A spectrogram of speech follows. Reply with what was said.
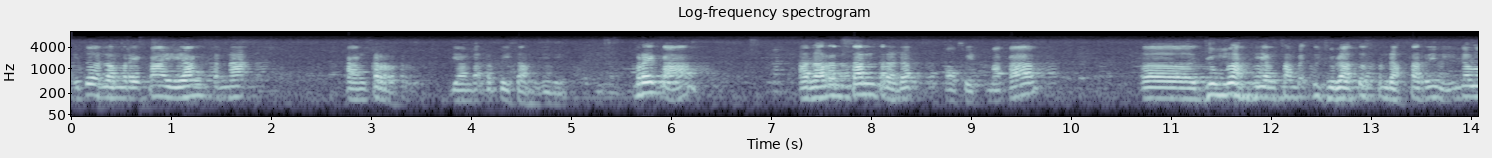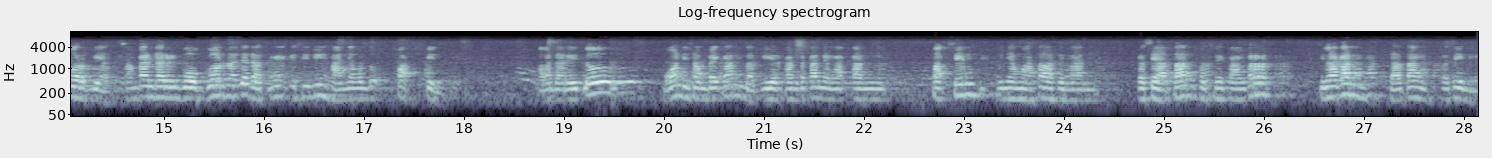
itu adalah mereka yang kena kanker yang nggak terpisah ini. Mereka adalah rentan terhadap COVID. Maka eh, jumlah yang sampai 700 pendaftar ini, ini luar biasa. Sampai dari Bogor saja datangnya ke sini hanya untuk vaksin. Maka dari itu, mohon disampaikan bagi rekan-rekan yang akan vaksin punya masalah dengan kesehatan, khususnya kanker, silakan datang ke sini.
